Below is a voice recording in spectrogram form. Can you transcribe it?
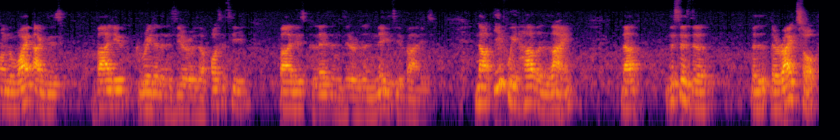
On the y-axis, value greater than 0 are positive, values less than 0 are negative values. Now if we have a line that this is the, the, the right top,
